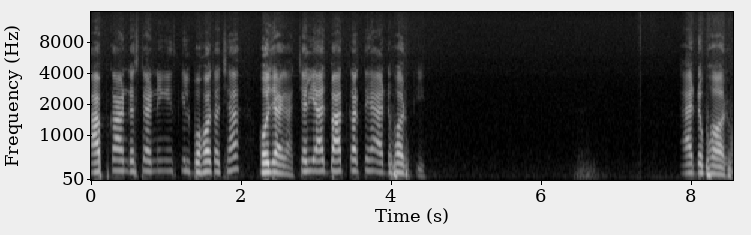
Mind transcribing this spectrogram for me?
आपका अंडरस्टैंडिंग स्किल बहुत अच्छा हो जाएगा। चलिए आज बात करते हैं एडवर्ब की। एडवर्ब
